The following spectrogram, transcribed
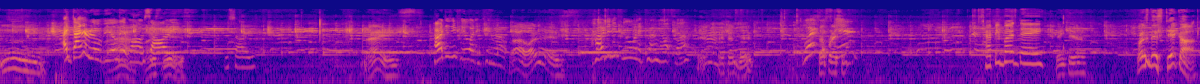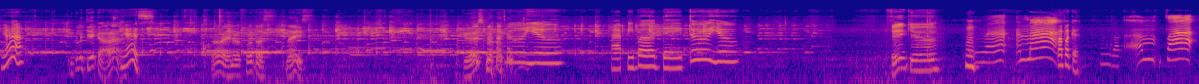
mm. I kind of revealed it, Ah, Mom. Sorry. I'm sorry. Nice. How did you feel when it came out? Wow, what is this? How did you feel when it came out, Pa? Yeah, it feels good. What? Surprising. Happy birthday. Thank you. What is this? Cake? Yeah. You call it cake? -a? Yes. Oh, and the photos. Nice. Good. to you. Happy birthday to you. Thank you. Hmm. Mama. Papa? Um, pa.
